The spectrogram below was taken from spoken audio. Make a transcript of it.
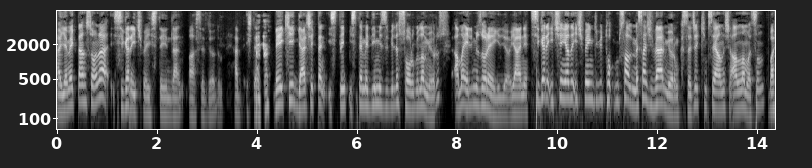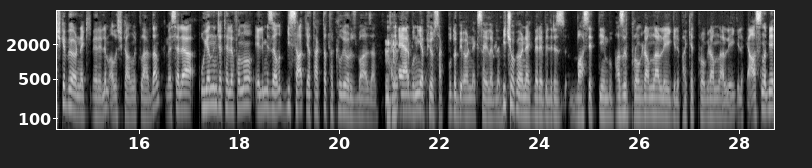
Ha, yemekten sonra sigara içme isteğinden bahsediyordum. Ha, işte belki gerçekten isteyip istemediğimizi bile sorgulamıyoruz ama elimiz oraya gidiyor. Yani sigara için ya da içmeyin gibi toplumsal bir mesaj vermiyorum kısaca. Kimse yanlış anlamasın. Başka bir örnek verelim alışkanlıklardan. Mesela uyanınca telefonu elimize alıp bir saat yatakta takılıyoruz bazen. Yani eğer bunu yapıyorsak bu da bir örnek sayılabilir. Birçok örnek verebiliriz bahsettiğim bu hazır programlarla ilgili, paket programlarla ilgili. Ya aslında bir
